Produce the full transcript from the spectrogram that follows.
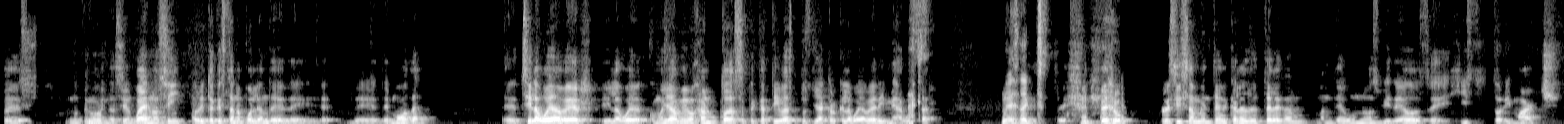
pues, no tengo recomendación. Bueno, sí, ahorita que está Napoleón de, de, moda, eh, sí la voy a ver y la voy como ya me bajaron todas las expectativas, pues ya creo que la voy a ver y me va a gustar. Exacto. Este, pero precisamente en el canal de Telegram mandé unos videos de History March,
